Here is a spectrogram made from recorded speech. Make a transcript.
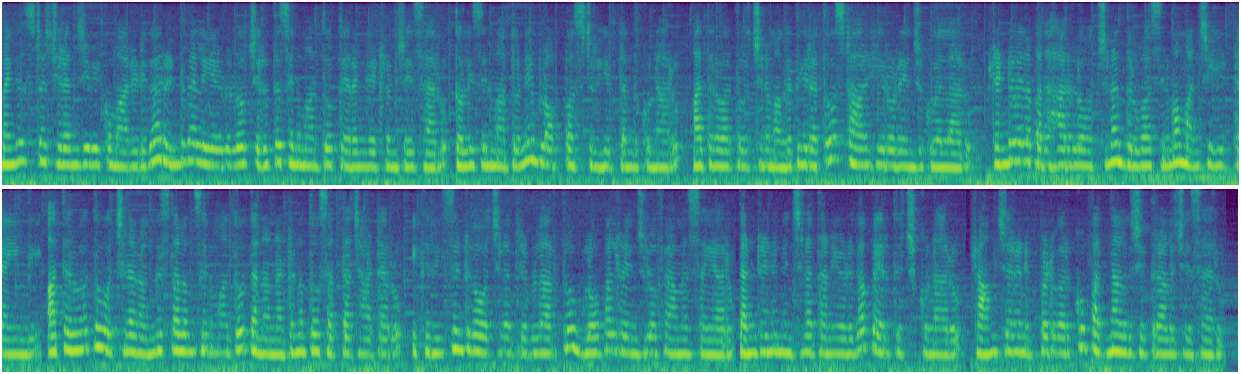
మెగాస్టార్ చిరంజీవి కుమారుడిగా రెండు వేల ఏడులో చిరుత సినిమాతో తెరంగేట్రం చేశారు. తొలి సినిమాతోనే బ్లాక్ బస్టర్ హిట్ అందుకున్నారు. ఆ తర్వాత వచ్చిన మగధీరతో స్టార్ హీరో రేంజ్కు వెళ్ళారు. రెండు వేల పదహారులో వచ్చిన ధృవ సినిమా మంచి హిట్ అయింది. ఆ తర్వాత వచ్చిన రంగస్థలం సినిమాతో తన నటనతో సత్తా చాటారు. ఇక రీసెంట్గా వచ్చిన త్రిబుల్ ఆర్తో గ్లోబల్ రేంజ్లో ఫేమస్ అయ్యారు. తండ్రిని మించిన తనయుడిగా పేరు తెచ్చుకున్నారు. రామ్ చరణ్ ఇప్పటి వరకు పద్నాలుగు చిత్రాలు చేశారు.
